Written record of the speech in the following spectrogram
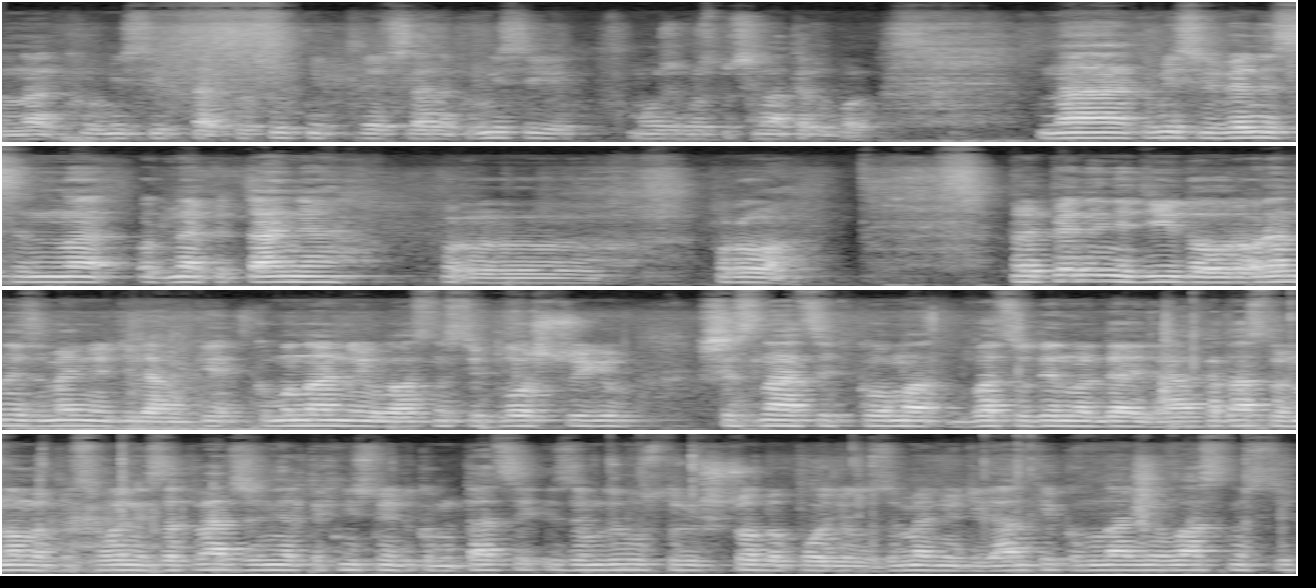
На комісії так присутні три члени комісії. Можемо розпочинати роботу. На комісію винесено одне питання. Про припинення дії договору орендної земельної ділянки комунальної власності площею 16,2109 га, кадастровий номер присвоєний затвердження технічної документації і землеустрою щодо поділу земельної ділянки комунальної власності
